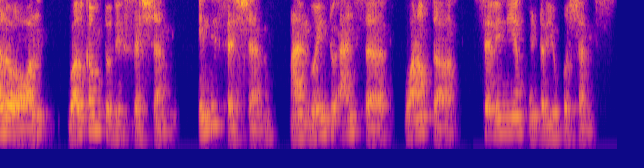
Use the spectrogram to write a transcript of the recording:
Hello all, welcome to this session. In this session, I am going to answer one of the Selenium interview questions.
